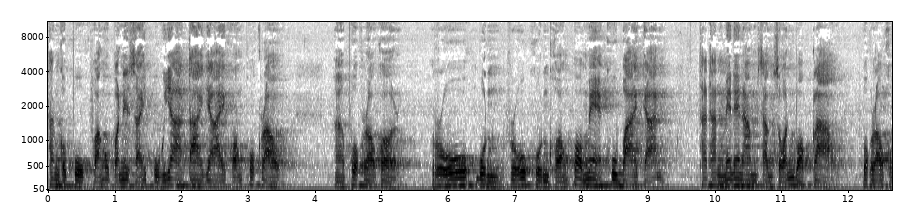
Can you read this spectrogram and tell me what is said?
ท่านก็ปลูกฝังอุปนิสัยปู่ย่าตายายของพวกเรา พวกเราก็รู้บุญรู้คุณของพ่อแม่ครูบาอาจารย์ ถ้าท่านไม่แนะนำสั่งสอนบอกกล่าว พวกเราก็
